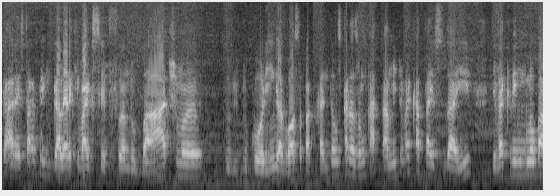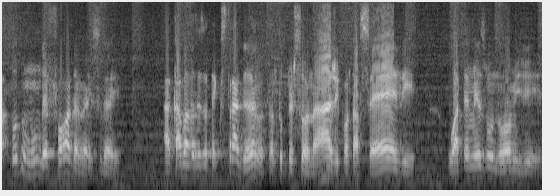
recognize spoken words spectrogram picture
Cara, Star tem galera que vai ser fã do Batman, do, do Coringa, gosta pra cá. Então os caras vão catar, a mídia vai catar isso daí e vai querer englobar todo mundo. É foda, velho, isso daí. Acaba às vezes até que estragando, tanto o personagem quanto a série, ou até mesmo o nome de,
